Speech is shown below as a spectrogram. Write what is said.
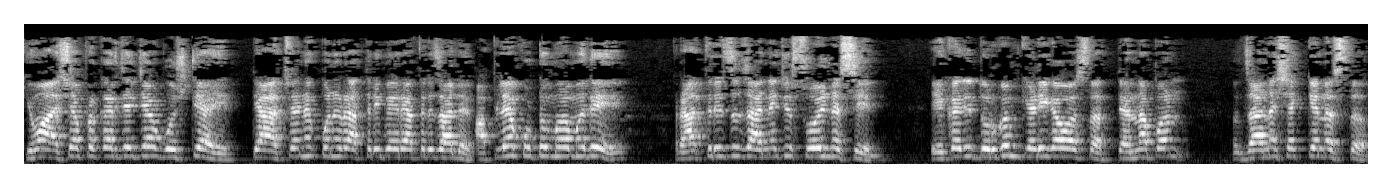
किंवा अशा प्रकारच्या ज्या गोष्टी आहेत त्या अचानकपणे रात्री बेरात्री झालं आपल्या कुटुंबामध्ये रात्रीचं जाण्याची सोय नसेल. एखादी दुर्गम खेडेगाव असतात त्यांना पण जाणं शक्य नसतं.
